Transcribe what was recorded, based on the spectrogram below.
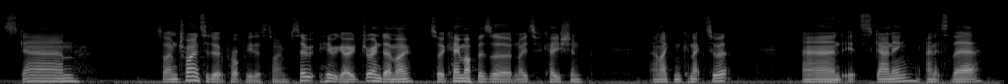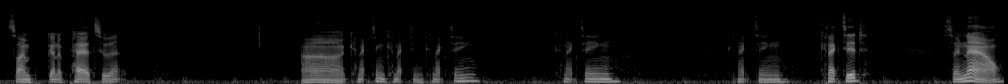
scan. So I'm trying to do it properly this time. So here we go, drone demo. So it came up as a notification, and I can connect to it, and it's scanning, and it's there. So I'm going to pair to it. Uh, connecting, connecting, connecting, connecting, connecting, connected. So now,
